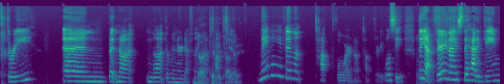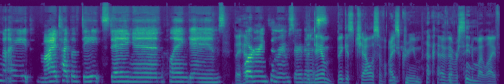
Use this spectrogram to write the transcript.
three, and but not not the winner. Definitely Not not, tippy top two. Maybe even top four, not top three. We'll see. But yeah, very nice. They had a game night, my type of date, staying in, playing games, They had ordering some room service. the damn biggest chalice of ice cream I've ever seen in my life.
